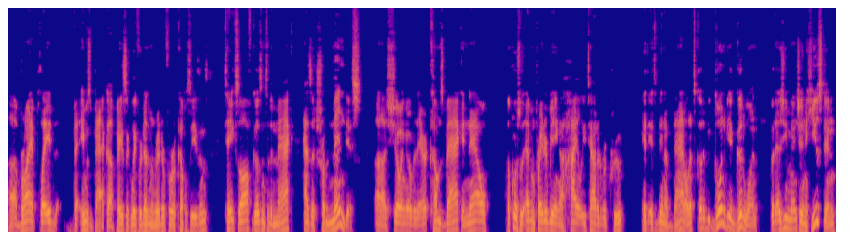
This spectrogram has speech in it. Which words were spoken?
Uh, Bryant played, he was backup basically for Desmond Ridder for a couple seasons. Takes off, goes into the MAC, has a tremendous uh, showing over there, comes back, and now, of course, with Evan Prater being a highly touted recruit, it, has been a battle. It's going to be going to be a good one. But as you mentioned, Houston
